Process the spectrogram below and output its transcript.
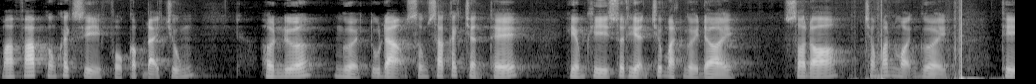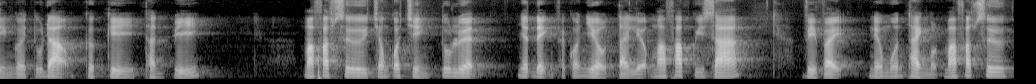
ma pháp không khách gì phổ cập đại chúng. Hơn nữa, người tu đạo sống xa cách trần thế, hiếm khi xuất hiện trước mặt người đời. Do đó, trong mắt mọi người thì người tu đạo cực kỳ thần bí. Ma pháp sư trong quá trình tu luyện nhất định phải có nhiều tài liệu ma pháp quý giá. Vì vậy, nếu muốn thành một ma pháp sư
